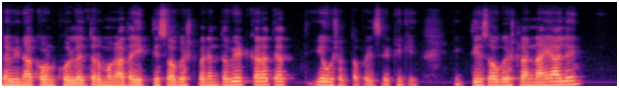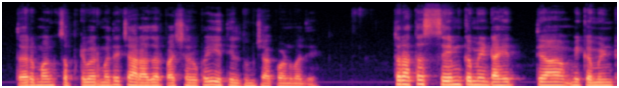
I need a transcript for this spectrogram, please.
नवीन अकाउंट खोललंय. तर मग आता एकतीस ऑगस्टपर्यंत वेट करा त्यात येऊ शकता पैसे. ठीक आहे. एकतीस ऑगस्टला नाही आले तर मग सप्टेंबरमध्ये चार हजार पाचशे रुपये येतील तुमच्या अकाउंटमध्ये. तर आता सेम कमेंट आहेत त्या मी कमेंट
